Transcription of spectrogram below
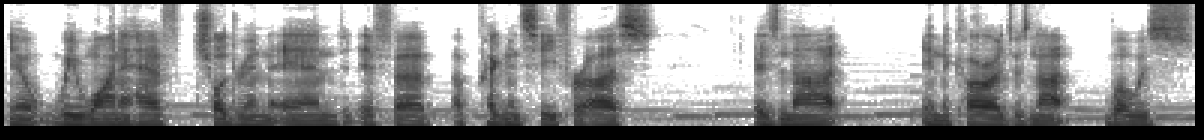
you know, we want to have children. And if a, a pregnancy for us is not in the cards, was not what was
